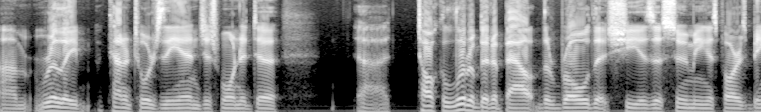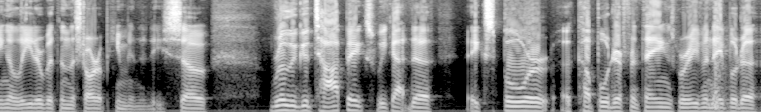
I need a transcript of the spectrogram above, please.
um, really kind of towards the end, just wanted to uh, talk a little bit about the role that she is assuming as far as being a leader within the startup community. So, really good topics. We got to explore a couple different things. We're even able to,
